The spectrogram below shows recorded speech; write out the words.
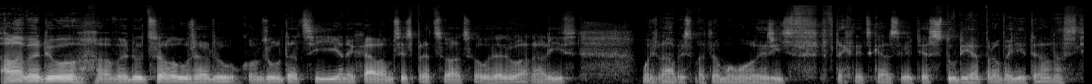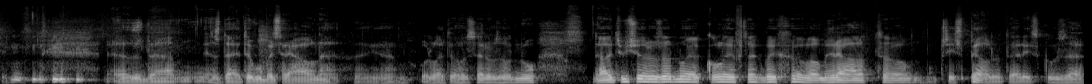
Ale vedu, vedu celou řadu konzultací a nechávám si zpracovat celou řadu analýz. Možná bychom tomu mohli říct v technickém světě studie proveditelnosti. Zda, zda je to vůbec reálné. Podle toho se rozhodnu. A ať už se rozhodnu jakkoliv, tak bych velmi rád eh, přispěl do té diskuze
